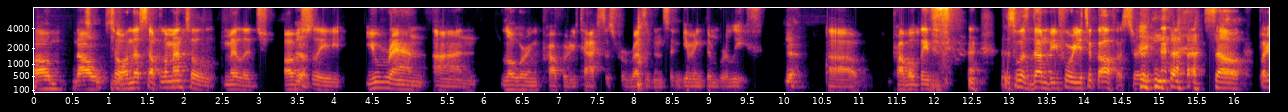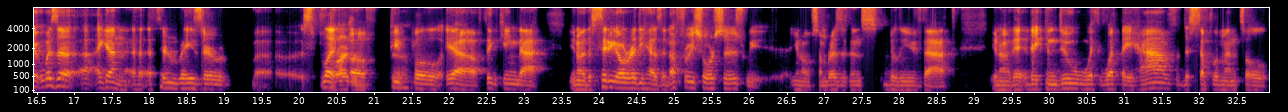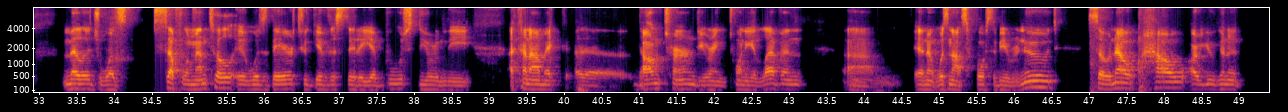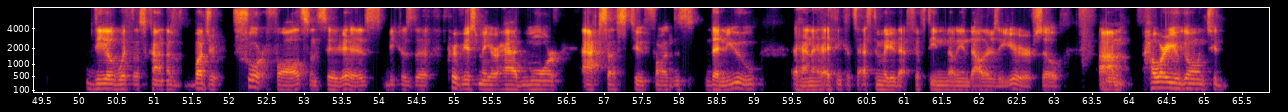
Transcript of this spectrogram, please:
Um, now, so on the supplemental millage, obviously yeah. you ran on lowering property taxes for residents and giving them relief. Yeah. Uh, probably this, this was done before you took office, right? yeah. so, but it was a again a, thin razor uh, split Margin. of people, yeah. yeah, thinking that you know the city already has enough resources. We, you know, some residents believe that you know they, they can do with what they have the supplemental millage was supplemental it was there to give the city a boost during the economic uh, downturn during 2011 um, and it was not supposed to be renewed so now how are you going to deal with this kind of budget shortfall since it is because the previous mayor had more access to funds than you. And I think it's estimated at $15 million a year. So, um, how are you going to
